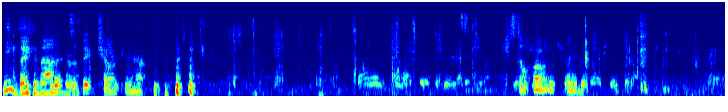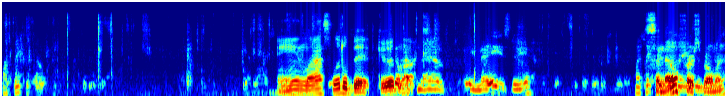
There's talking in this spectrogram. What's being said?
You can think about it, It's a big chunk, yeah. Still fun. shiny bit. I think it's open. And last little bit. Good Don't luck. happen to have any maize, do you? I think Sano, there's first maze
